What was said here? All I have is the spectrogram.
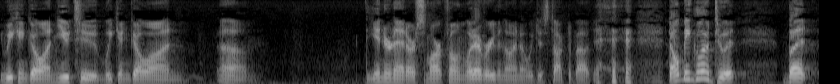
We can go on YouTube, we can go on um, the internet, our smartphone, whatever, even though I know we just talked about. Don't be glued to it. But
